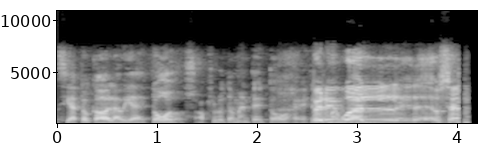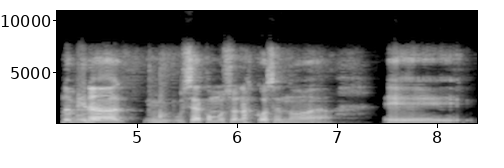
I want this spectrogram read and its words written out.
sí ha tocado la vida de todos, absolutamente de todos. Este Pero igual, eh, o sea, mira, mm, o sea, cómo son las cosas, ¿no? Eh,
